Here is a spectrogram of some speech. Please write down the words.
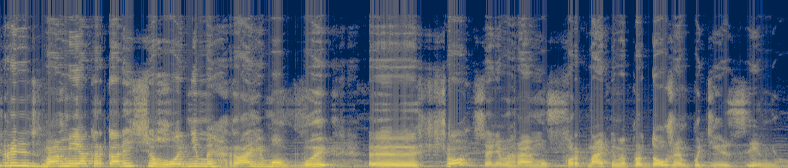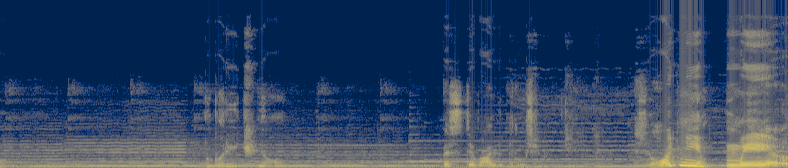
Друзі, з вами я Каркарі. Сьогодні ми граємо в. Е, що? Сьогодні ми граємо в Fortnite і ми продовжуємо подію зимнього новорічного фестивалю, друзі. Сьогодні ми е,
